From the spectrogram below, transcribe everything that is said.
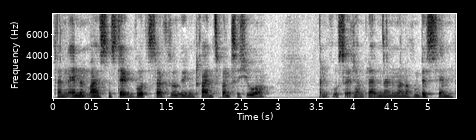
dann endet meistens der Geburtstag so gegen 23 Uhr. Meine Großeltern bleiben dann immer noch ein bisschen.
